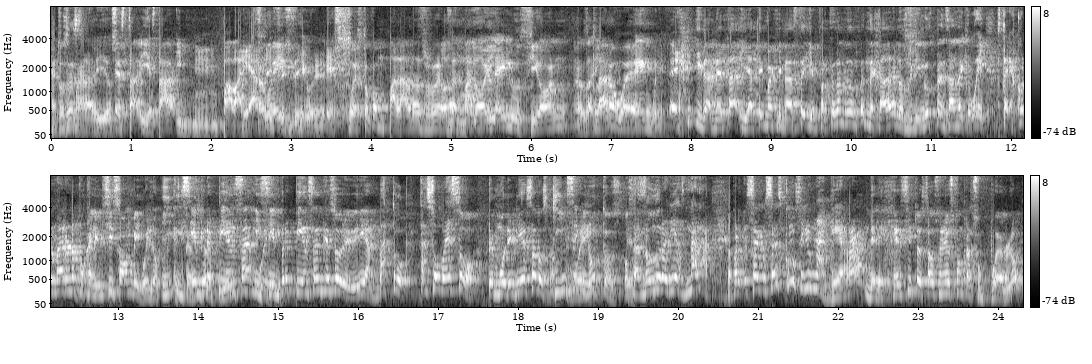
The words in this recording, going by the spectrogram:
Entonces, Maravilloso. Está, y está, para variar, güey, sí, sí, güey. expuesto con palabras O sea, te doy la ilusión. O sea, Claro, güey. Y la neta, y ya te imaginaste, y aparte esa misma pendejada de los gringos pensando que, güey, estaría con madre un apocalipsis zombie. Lo- y, y siempre piensan, piensan, y siempre piensan que sobrevivirían. Vato, estás obeso, te morirías a los 15 güey, minutos. O sea, es- no durarías nada. Aparte, ¿sabes cómo sería una guerra del ejército de Estados Unidos contra su pueblo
